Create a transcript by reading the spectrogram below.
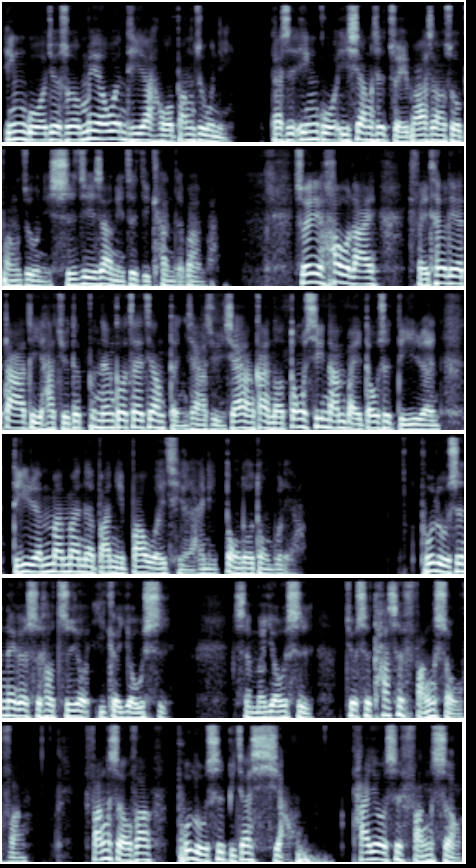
英国就说没有问题啊，我帮助你。但是英国一向是嘴巴上说帮助你，实际上你自己看着办吧。所以后来腓特烈大帝他觉得不能够再这样等下去。想想看哦，东西南北都是敌人，敌人慢慢的把你包围起来，你动都动不了。普鲁士那个时候只有一个优势，什么优势？就是他是防守方，防守方普鲁士比较小。他又是防守，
